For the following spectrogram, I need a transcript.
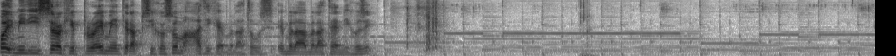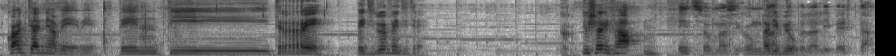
Poi mi dissero che probabilmente era psicosomatica e me la, e me la, me la tenni così. Quanti anni avevi? 23. 22 23. Dieci anni fa. Insomma, si combatte più. per la libertà.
